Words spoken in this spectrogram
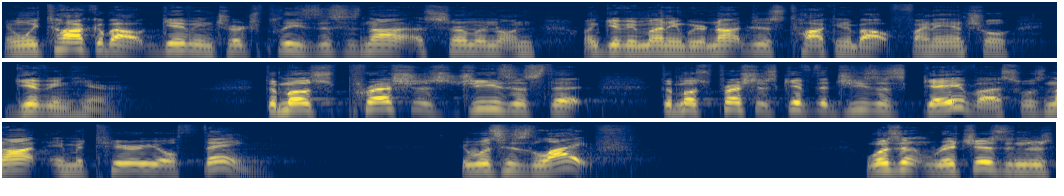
And we talk about giving, church, please, this is not a sermon on, on giving money. We're not just talking about financial giving here. The most precious Jesus that the most precious gift that Jesus gave us was not a material thing. It was his life. It wasn't riches, and there's,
